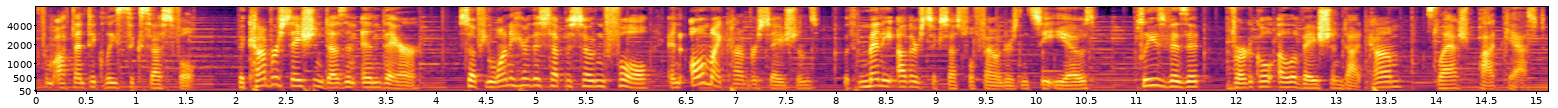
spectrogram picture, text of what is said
from Authentically Successful. The conversation doesn't end there. So if you want to hear this episode in full and all my conversations with many other successful founders and CEOs, please visit verticalelevation.com slash podcast.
